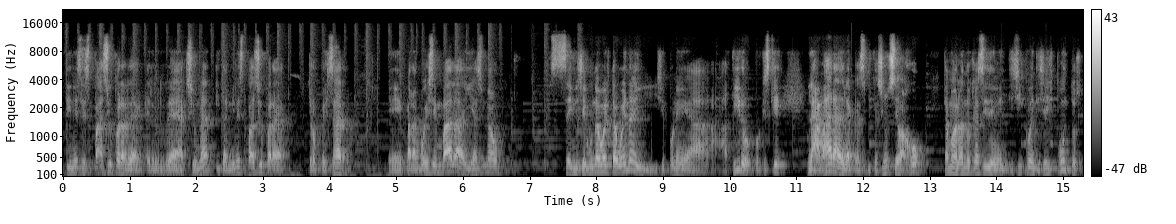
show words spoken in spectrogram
tienes espacio para reaccionar y también espacio para tropezar. Eh, Paraguay se embala y hace una segunda vuelta buena y se pone a, tiro, porque es que la vara de la clasificación se bajó. Estamos hablando casi de 25, 26 puntos.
